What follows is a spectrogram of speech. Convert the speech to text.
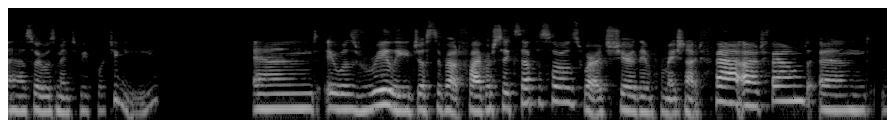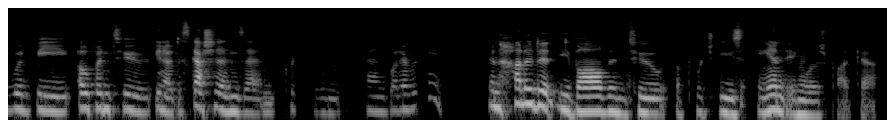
Uh, so it was meant to be Portuguese. And it was really just about five or six episodes where I'd share the information I'd, fa- I'd found and would be open to, you know, discussions and criticism and whatever came. And how did it evolve into a Portuguese and English podcast?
